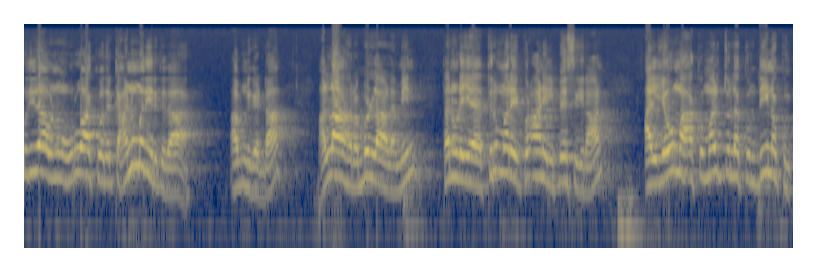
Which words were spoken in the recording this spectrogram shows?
புதிதாக ஒன்று உருவாக்குவதற்கு அனுமதி இருக்குதா? அப்படின்னு கேட்டால் அல்லாஹ் ரபுல் ஆலமின் தன்னுடைய திருமறை குரானில் பேசுகிறான் அல் யௌம அக்குமல் துலக்கும் தீனக்கும்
